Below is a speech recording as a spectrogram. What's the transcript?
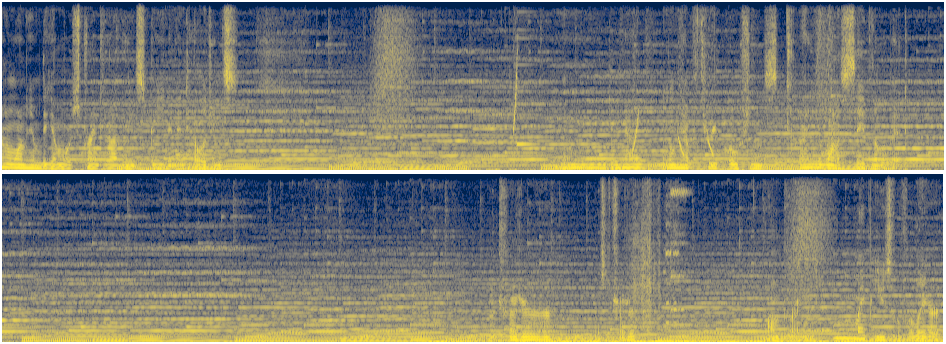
Kind of want him to get more strength rather than speed and intelligence. Um, we have? We only have three potions. Kind of want to save them a bit. Treasure. There's a treasure. Bomb fragment. Might be useful for later.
